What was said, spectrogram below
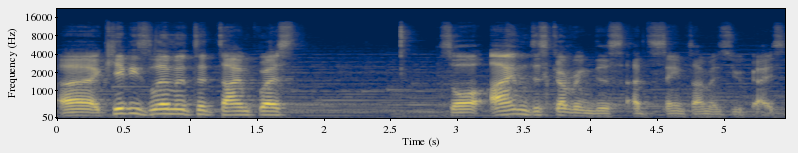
Uh, Kitty's Limited Time Quest. So I'm discovering this at the same time as you guys.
